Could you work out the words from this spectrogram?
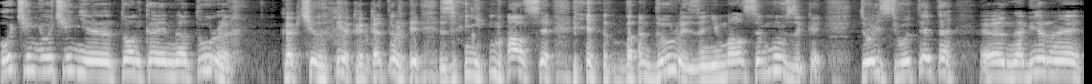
очень-очень э, тонкая натура, как человека, который занимался бандурой, занимался музыкой. То есть вот это, э, наверное,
